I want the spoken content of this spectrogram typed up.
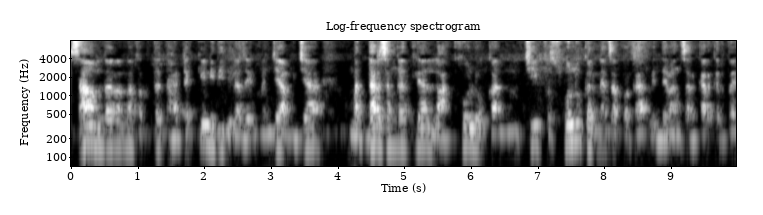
सहा आमदारांना फक्त दहा टक्के निधी दिला जाईल. म्हणजे आमच्या मतदारसंघातल्या लाखो लोकांची फसवणूक करण्याचा प्रकार विद्यमान सरकार करत आहे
